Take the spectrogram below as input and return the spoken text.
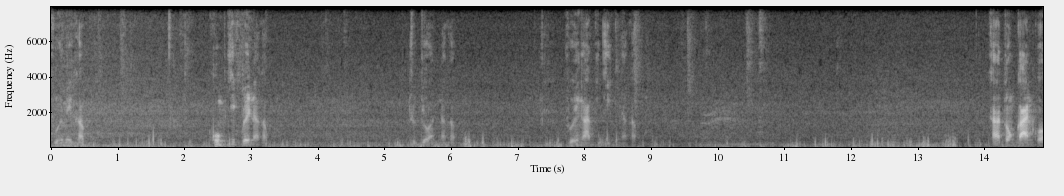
สวยไหมครับคมจิบเลยนะครับ สุดยอดนะครับ สวยงามจริงๆนะครับถ้าต้องการก็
